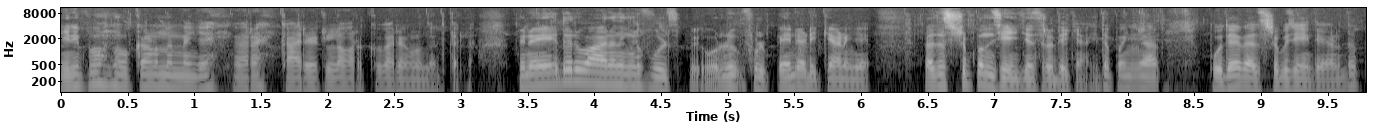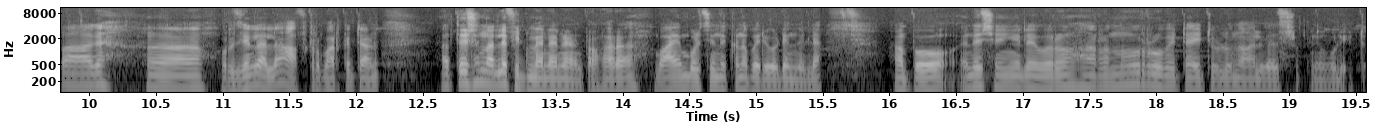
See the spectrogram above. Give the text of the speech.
ഇനിയിപ്പോൾ നോക്കുകയാണെന്നുണ്ടെങ്കിൽ വേറെ കാര്യമായിട്ടുള്ള വർക്ക് കാര്യങ്ങളൊന്നും എടുത്തില്ല പിന്നെ ഏതൊരു വാഹനം നിങ്ങൾ ഫുൾ ഒരു ഫുൾ പെയിന്റ് അടിക്കുകയാണെങ്കിൽ വെതർ സ്ട്രിപ്പ് ഒന്ന് ചേഞ്ച് ചെയ്യാൻ ശ്രദ്ധിക്കുക. ഇതിപ്പോൾ ഞാൻ പുതിയ വെതർ സ്ട്രിപ്പ് ചേഞ്ച് ചെയ്യണം ഇതിപ്പോൾ ആകെ ഒറിജിനൽ അല്ല ആഫ്റ്റർ മാർക്കറ്റാണ് അത്യാവശ്യം നല്ല ഫിറ്റ്മാൻ തന്നെയാണ് കേട്ടോ വേറെ വായം പൊളിച്ച് നിൽക്കുന്ന പരിപാടിയൊന്നുമില്ല. അപ്പോൾ എന്താ വെച്ച് കഴിഞ്ഞാൽ വെറും അറുന്നൂറ് രൂപ ആയിട്ടുള്ളൂ നാല് വെതർ സ്ട്രിപ്പിന് കൂടിയിട്ട്.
